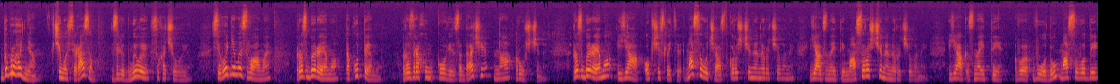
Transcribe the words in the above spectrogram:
Доброго дня! Вчимося разом з Людмилою Сухачовою. Сьогодні ми з вами розберемо таку тему розрахункові задачі на розчини. Розберемо, як обчислити масову частку розчиненої речовини, як знайти масу розчиненої речовини, як знайти воду масу води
